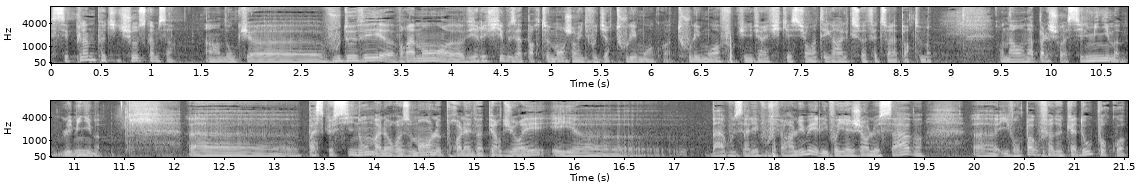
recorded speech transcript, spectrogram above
C'est plein de petites choses comme ça. Hein. donc, euh, vous devez euh, vraiment euh, vérifier vos appartements, j'ai envie de vous dire, tous les mois. Tous les mois, il faut qu'il y ait une vérification intégrale qui soit faite sur l'appartement. On n'a pas le choix. C'est le minimum. Le minimum. parce que sinon, malheureusement, le problème va perdurer et bah, vous allez vous faire allumer. Les voyageurs le savent, euh, ils vont pas vous faire de cadeaux. Pourquoi?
